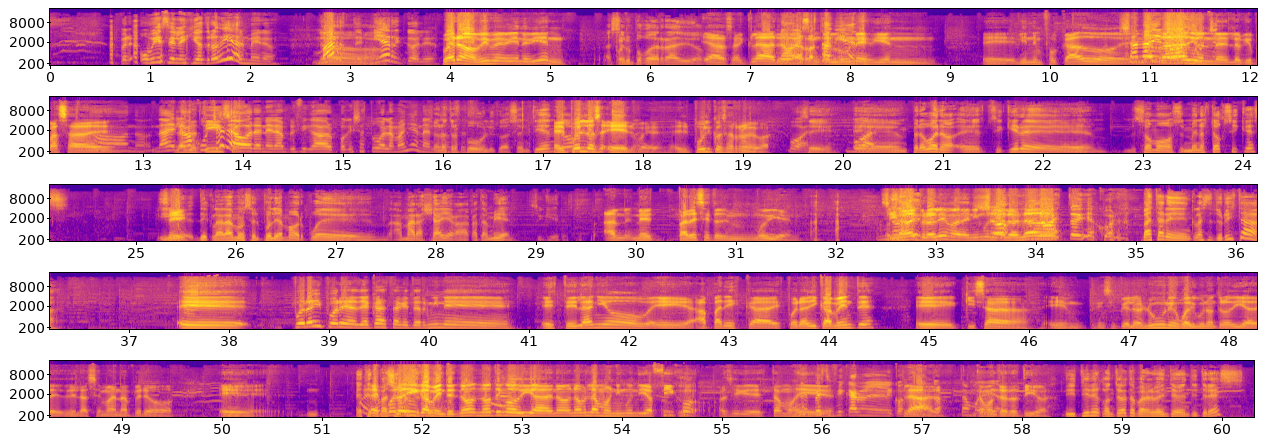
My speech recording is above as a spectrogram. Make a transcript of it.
Pero hubiese elegido otro día al menos. No. Martes, miércoles. Bueno, a mí me viene bien. Hacer un poco de radio. Ya, o sea, claro, No, eso arranco está el bien. lunes bien, eh, bien enfocado Ya en la radio, en lo que pasa. eh, No, no, nadie lo va a escuchar ahora en el amplificador porque ya estuvo a la mañana. Son entonces. otros públicos, ¿entiendo? El, pueblo, el, el público se renueva. Bueno, Sí, bueno. eh, pero bueno, eh, si quiere, eh, somos menos tóxiques y Sí. declaramos el poliamor. Puede amar allá y acá también, si quiere. Ah, me- parece muy bien. Si No no, hay problema de ninguno Yo de los No lados. estoy de acuerdo. ¿Va a estar en clase turista? Eh, por ahí, por ahí, de acá hasta que termine este el año, eh, aparezca esporádicamente. eh, quizá en principio los lunes o algún otro día de, de la semana, pero eh, Este espacio esporádicamente. No, no tengo día, no, no hablamos ningún día fijo, así que estamos No ahí. especificaron en el contrato. Claro, estamos en bien. tratativas. ¿Y tiene contrato para el 2023?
